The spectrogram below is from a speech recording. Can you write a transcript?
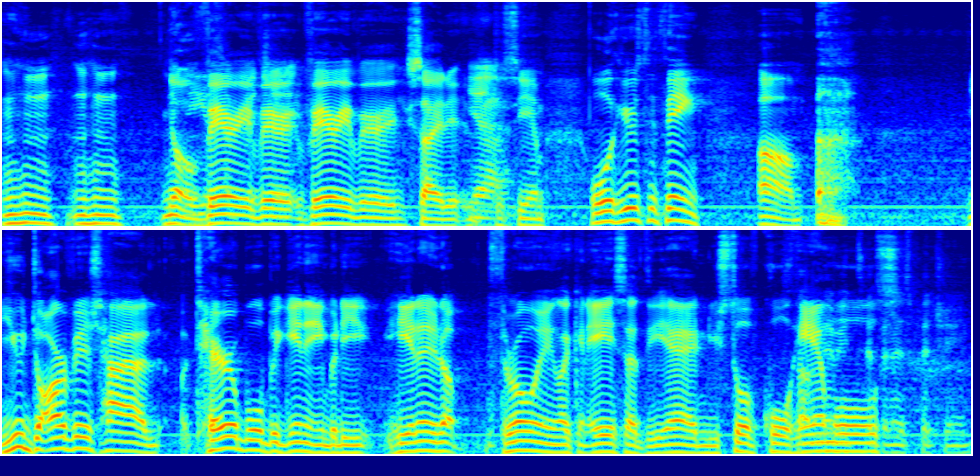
Mm-hmm. Mm-hmm. No, very, very, very, very excited Yeah. to see him. Well, here's the thing. Um, you Darvish had a terrible beginning, but he, he ended up throwing like an ace at the end. You still have Cole Hamels. tipping his pitching.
